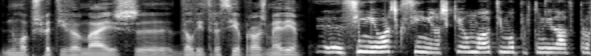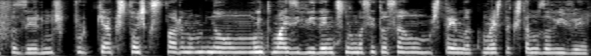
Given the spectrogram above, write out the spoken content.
numa perspectiva mais uh, da literacia para os média? Sim, eu acho que sim, acho que é uma ótima oportunidade para o fazermos, porque há questões que se tornam muito mais evidentes numa situação extrema como esta que estamos a viver.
